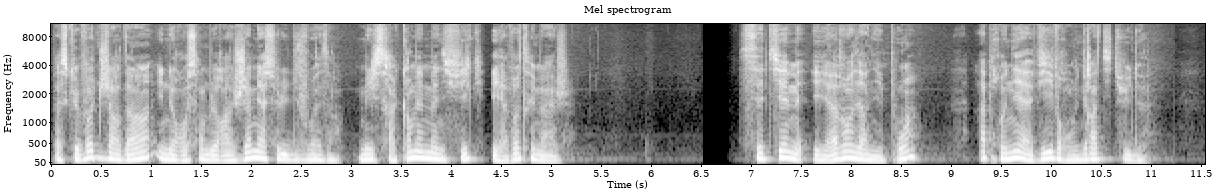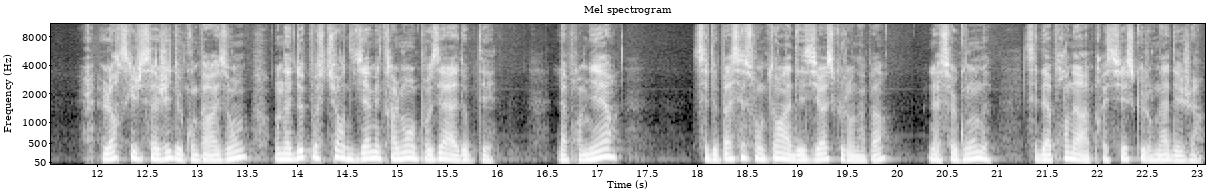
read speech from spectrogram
Parce que votre jardin, il ne ressemblera jamais à celui du voisin, mais il sera quand même magnifique et à votre image. Septième et avant-dernier point, apprenez à vivre en gratitude. Lorsqu'il s'agit de comparaison, on a deux postures diamétralement opposées à adopter. La première, c'est de passer son temps à désirer ce que l'on n'a pas. La seconde, c'est d'apprendre à apprécier ce que l'on a déjà.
